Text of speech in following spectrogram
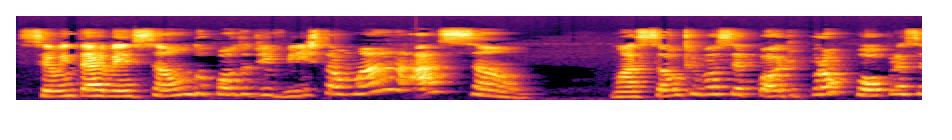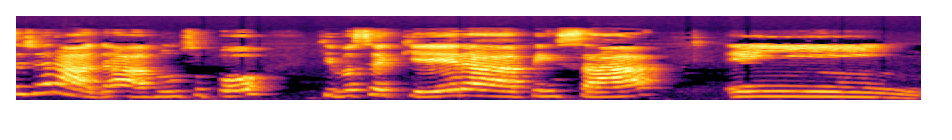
ser uma intervenção do ponto de vista uma ação, uma ação que você pode propor para ser gerada. Ah, vamos supor que você queira pensar em,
